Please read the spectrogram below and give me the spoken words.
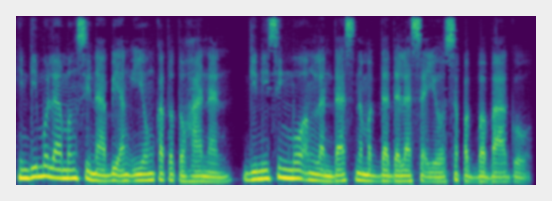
hindi mo lamang sinabi ang iyong katotohanan, ginising mo ang landas na magdadala sa iyo sa pagbabago.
